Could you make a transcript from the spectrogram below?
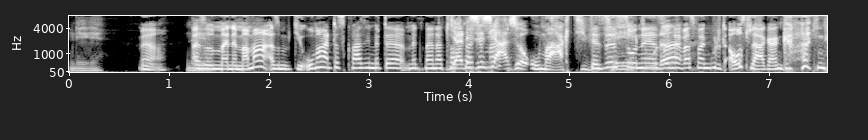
nee. ja. Also meine Mama, also die Oma hat das quasi mit der mit meiner Tochter Ja, das ist gemacht. ja also Oma-Aktivität, Das ist so eine, oder? so eine, was man gut auslagern kann.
